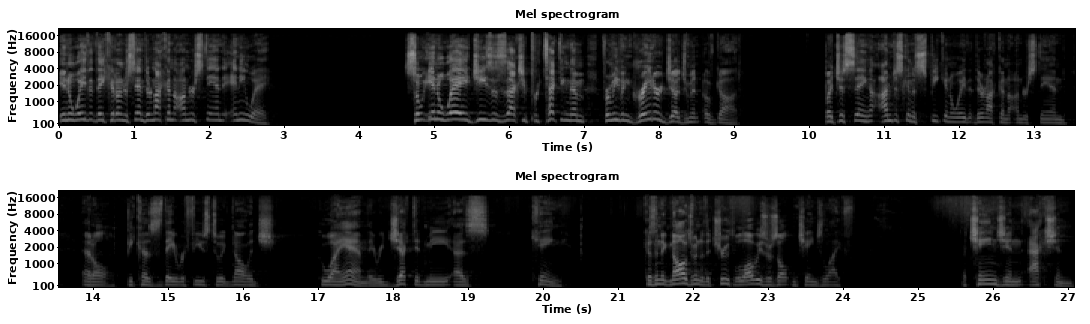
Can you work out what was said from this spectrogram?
in a way that they could understand, they're not going to understand anyway. So, in a way, Jesus is actually protecting them from even greater judgment of God by just saying, I'm just going to speak in a way that they're not going to understand at all because they refuse to acknowledge who I am. They rejected me as king. Because an acknowledgement of the truth will always result in changed life, a change in action.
